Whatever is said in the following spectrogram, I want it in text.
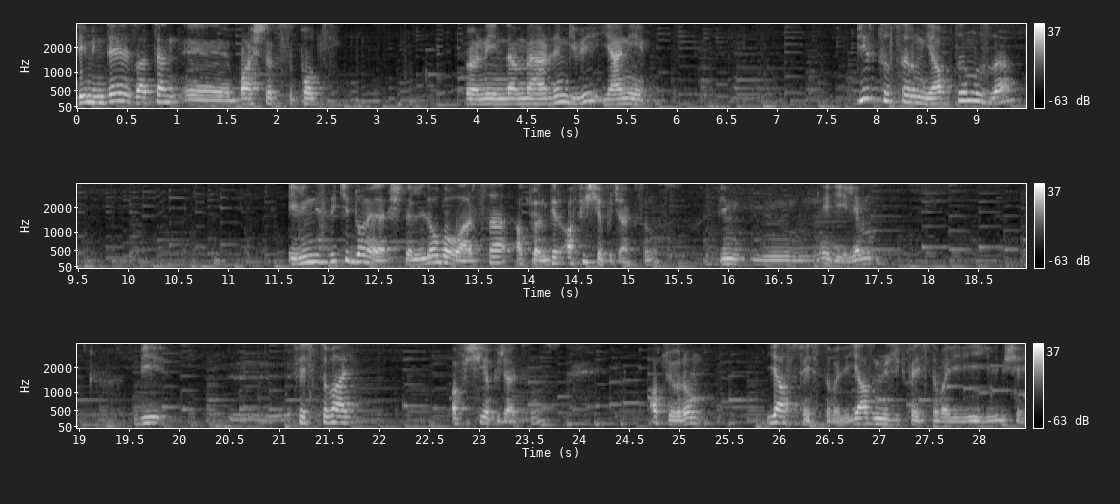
Demin de zaten e, başlık spot örneğinden verdiğim gibi yani bir tasarım yaptığınızda elinizdeki doneler işte logo varsa atıyorum bir afiş yapacaksınız. Bir mm, ne diyelim bir e, festival afişi yapacaksınız. Atıyorum yaz festivali, yaz müzik festivali ile ilgili bir şey.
